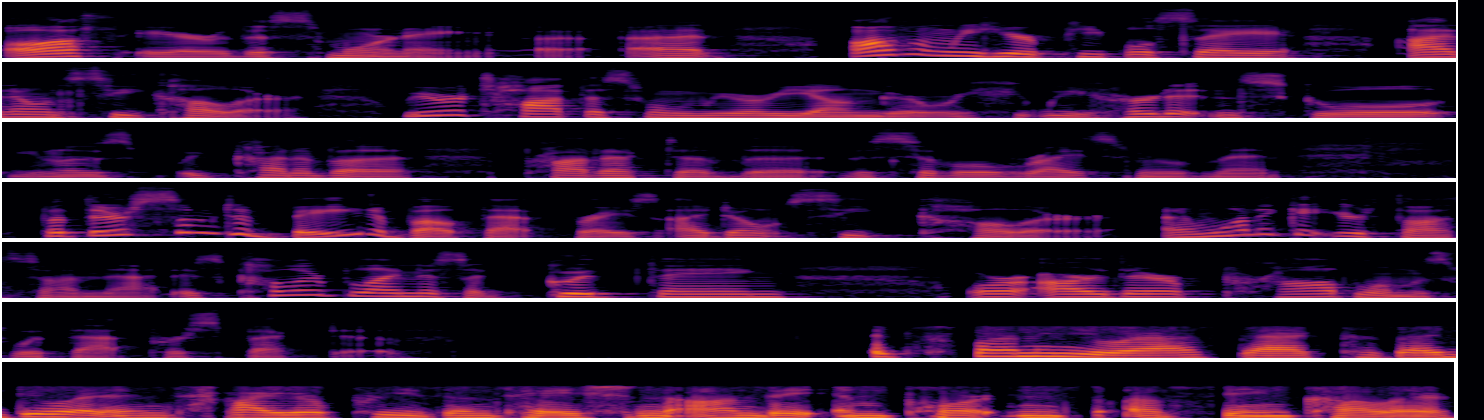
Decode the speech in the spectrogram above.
off air this morning. Uh, often we hear people say, "I don't see color." We were taught this when we were younger. We, we heard it in school. You know, it's kind of a product of the the civil rights movement. But there's some debate about that phrase, "I don't see color." I want to get your thoughts on that. Is color blindness a good thing, or are there problems with that perspective? It's funny you ask that because I do an entire presentation on the importance of seeing color.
